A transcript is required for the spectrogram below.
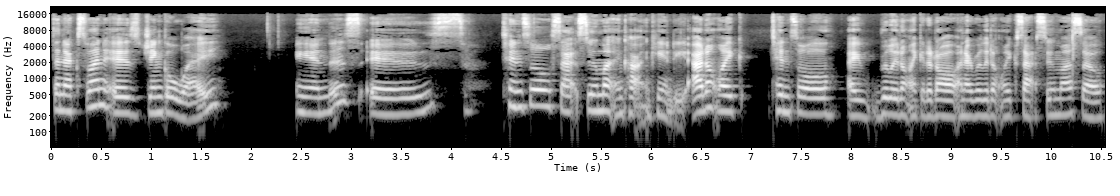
The next one is Jingle Way, and this is tinsel, satsuma, and cotton candy. I don't like tinsel. I really don't like it at all, and I really don't like Satsuma, so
